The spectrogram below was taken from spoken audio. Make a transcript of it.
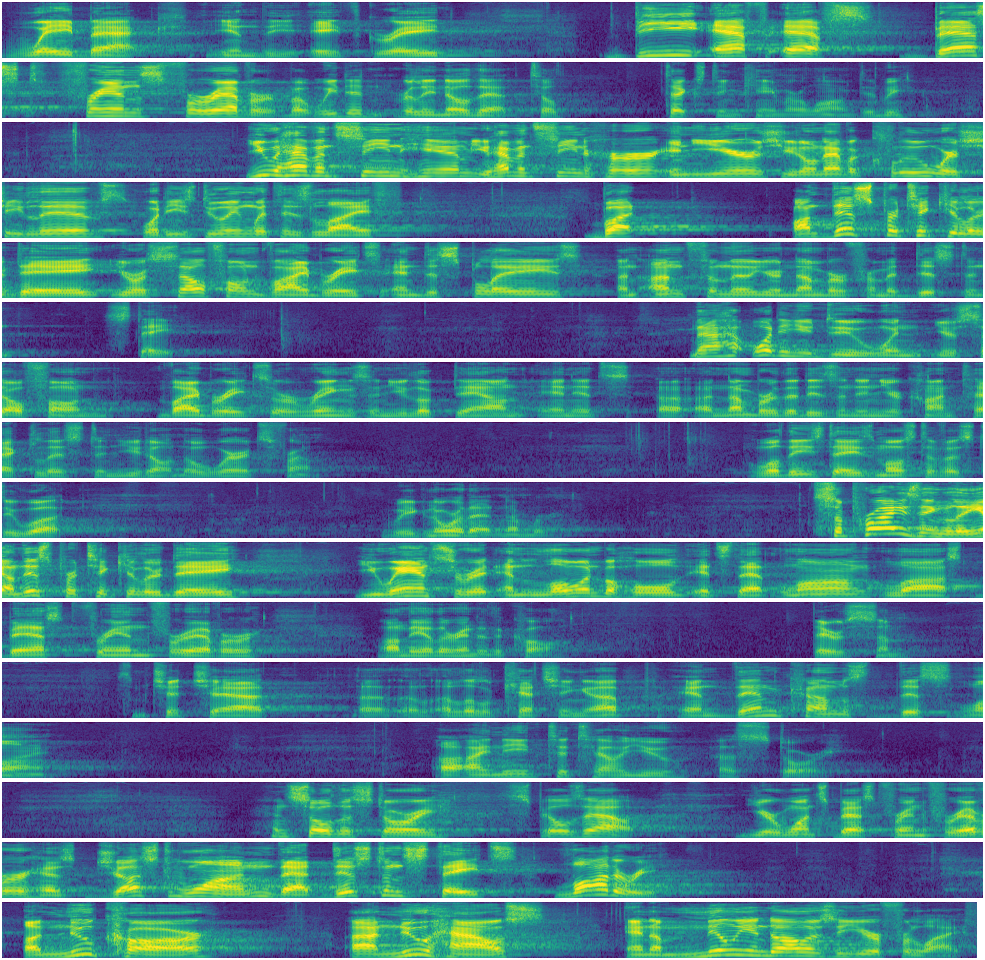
way back in the eighth grade. BFFs, best friends forever. But we didn't really know that till texting came along, did we? You haven't seen him, you haven't seen her in years, you don't have a clue where she lives, what he's doing with his life. But on this particular day, your cell phone vibrates and displays an unfamiliar number from a distant state. Now, what do you do when your cell phone vibrates or rings and you look down and it's a, a, number that isn't in your contact list and you don't know where it's from? Well, these days, most of us do what? We ignore that number. Surprisingly, on this particular day, you answer it, and lo and behold, it's that long lost best friend forever on the other end of the call. There's some, some chit chat, a, a, little catching up, and then comes this line I need to tell you a story. And so the story spills out. Your once best friend forever has just won that distant state's lottery a new car, a new house, and a million dollars a year for life.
